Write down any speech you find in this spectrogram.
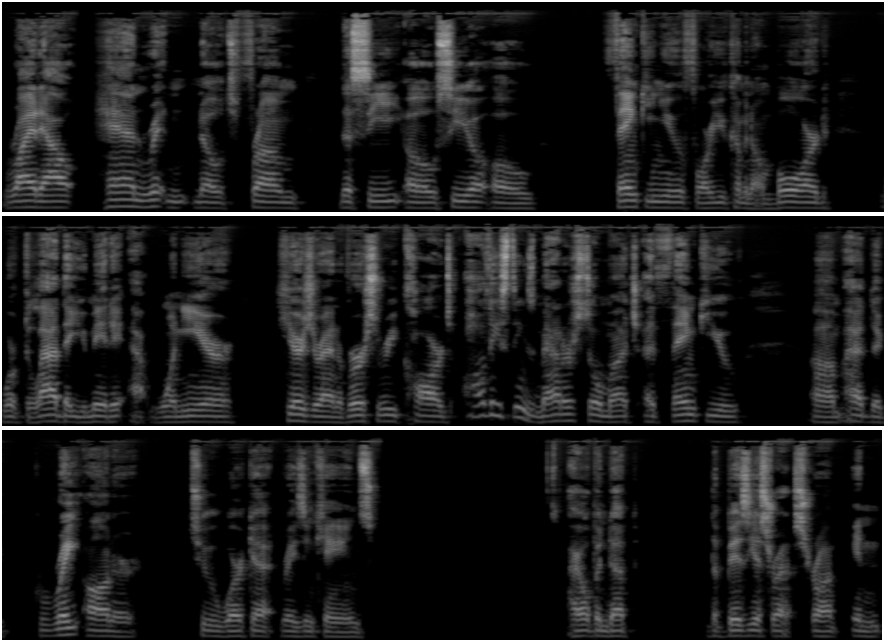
write out handwritten notes from the CEO, COO, thanking you for you coming on board. We're glad that you made it at one year. Here's your anniversary cards. All these things matter so much. I thank you. Um, I had the great honor to work at Raising Cane's. I opened up the busiest restaurant in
